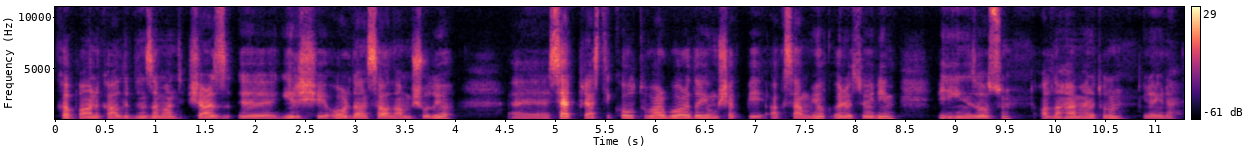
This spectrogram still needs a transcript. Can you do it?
Kapağını kaldırdığın zaman şarj e, girişi oradan sağlanmış oluyor. E, sert plastik koltuğu var bu arada. Yumuşak bir aksam yok. Öyle söyleyeyim. Bilginiz olsun. Allah'a emanet olun. Güle güle.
